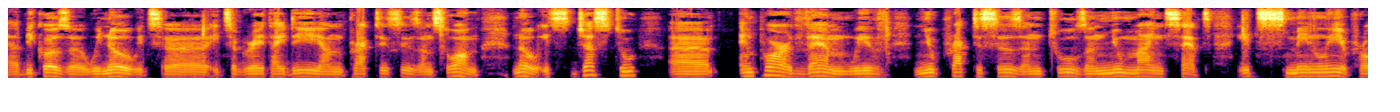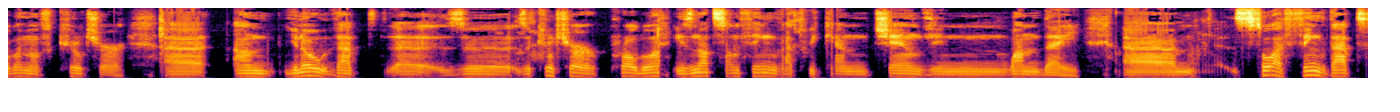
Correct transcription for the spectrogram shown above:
uh, because uh, we know it's uh, it's a great idea and practices and so on no it's just to uh, empower them with new practices and tools and new mindset it's mainly a problem of culture and you know that uh, the the culture problem is not something that we can change in one day. Um, so I think that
